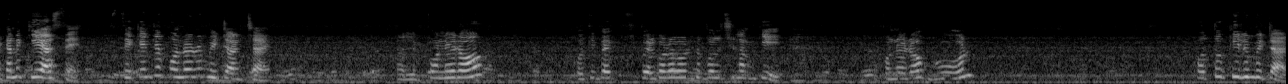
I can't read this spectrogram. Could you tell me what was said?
এখানে কি আছে? সেকেন্ডে পনেরো মিটার চাই। তাহলে পনেরো গতিবেগ বের করার করতে বলছিলাম কি? পনেরো গুণ কত কিলোমিটার?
